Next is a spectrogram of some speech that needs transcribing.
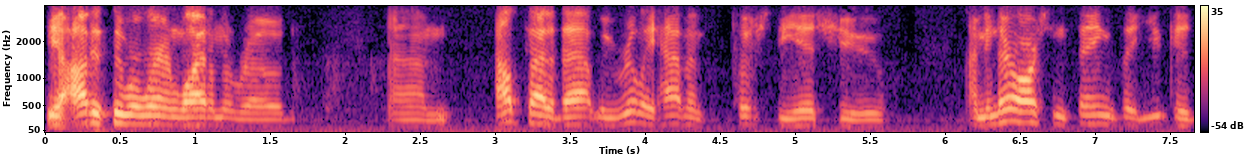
yeah, obviously we're wearing white on the road. Um, outside of that, we really haven't pushed the issue. I mean, there are some things that you could,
